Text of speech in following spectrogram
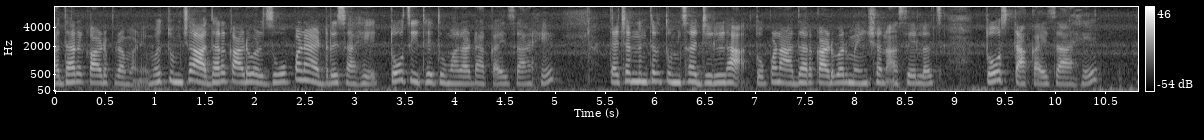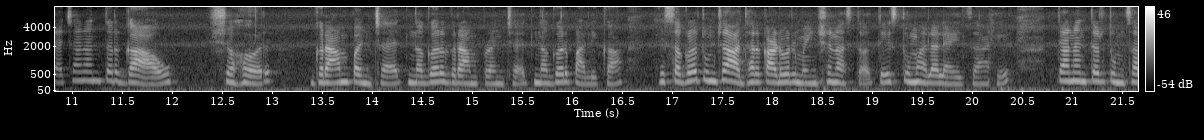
आधार कार्डप्रमाणे मग तुमच्या आधार कार्डवर जो पण ॲड्रेस आहे तोच इथे तुम्हाला टाकायचा आहे. त्याच्यानंतर तुमचा जिल्हा तो पण आधार कार्डवर मेन्शन असेलच तोच टाकायचा आहे. त्याच्यानंतर गाव शहर ग्रामपंचायत नगर ग्रामपंचायत नगरपालिका हे सगळं तुमच्या आधार कार्डवर मेन्शन असतं तेच तुम्हाला लिहायचं आहे. त्यानंतर तुमचा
